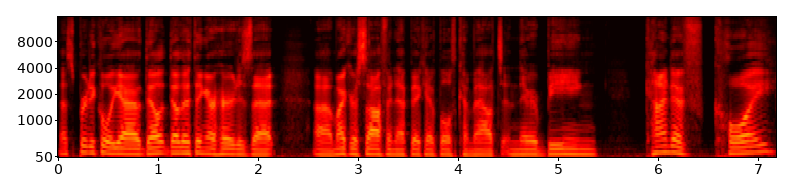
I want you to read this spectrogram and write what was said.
that's pretty cool. Yeah, the, the other thing I heard is that uh, Microsoft and Epic have both come out and they're being kind of coy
